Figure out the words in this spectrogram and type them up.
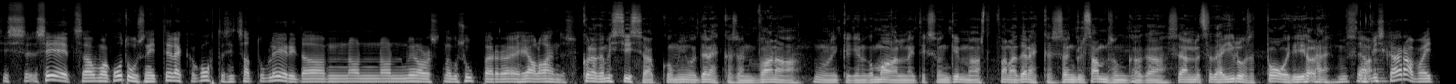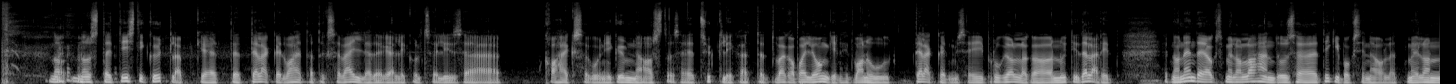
siis see, et sa oma kodus neid telekakohtasid saad dubleerida, on, on, on minu arust nagu super hea lahendus. kuule, aga mis siis saab, kui minu telekas on vana, mul on ikkagi nagu maal näiteks on kümme aastat vana telekas, see on küll Samsung, aga seal nüüd seda ilusat poodi ei ole. ja ma... viska ära, Mait no, no statistika ütlebki, et, et telekaid vahetatakse välja tegelikult sellise kaheksa kuni kümneaastase tsükliga, et, et väga palju ongi neid vanu telekaid, mis ei pruugi olla ka nutitelerid. et no nende jaoks meil on lahendus digiboksi näol, et meil on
